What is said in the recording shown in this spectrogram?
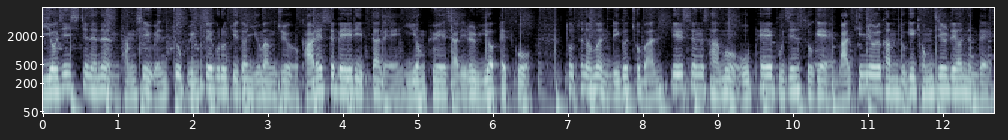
이어진 시즌에는 당시 왼쪽 윙백으로 뛰던 유망주 가레스 베일이 입단해 이영표의 자리를 위협했고 토트넘은 리그 초반 1승 3무 5패의 부진 속에 마티뉴올 감독이 경질되었는데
